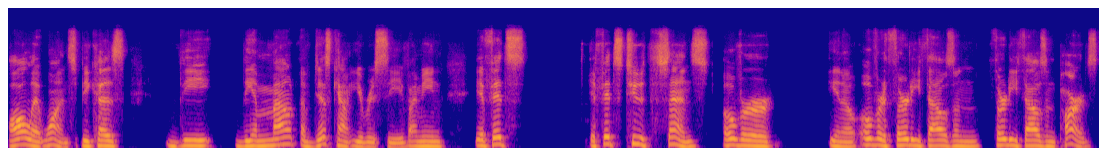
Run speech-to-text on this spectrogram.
all at once because the the amount of discount you receive i mean if it's if it's two cents over you know over 30,000 30,000 parts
